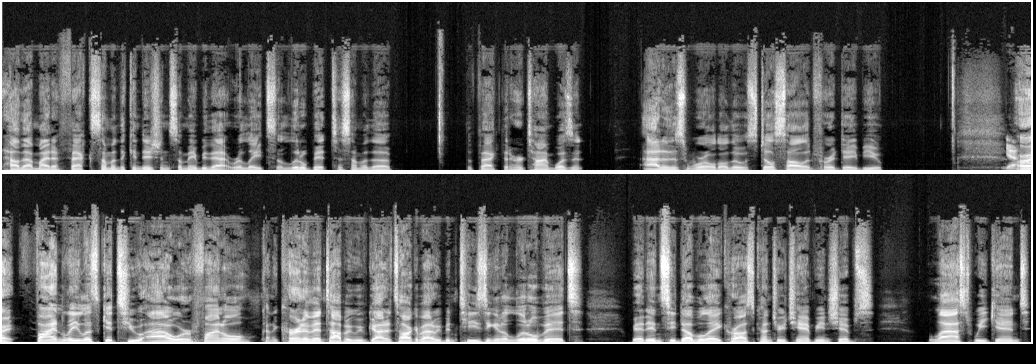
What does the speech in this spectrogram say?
how that might affect some of the conditions. So maybe that relates a little bit to some of the the fact that her time wasn't out of this world, although still solid for a debut. Yeah. All right. Finally, let's get to our final kind of current event topic. We've got to talk about it. We've been teasing it a little bit. We had NCAA cross country championships last weekend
